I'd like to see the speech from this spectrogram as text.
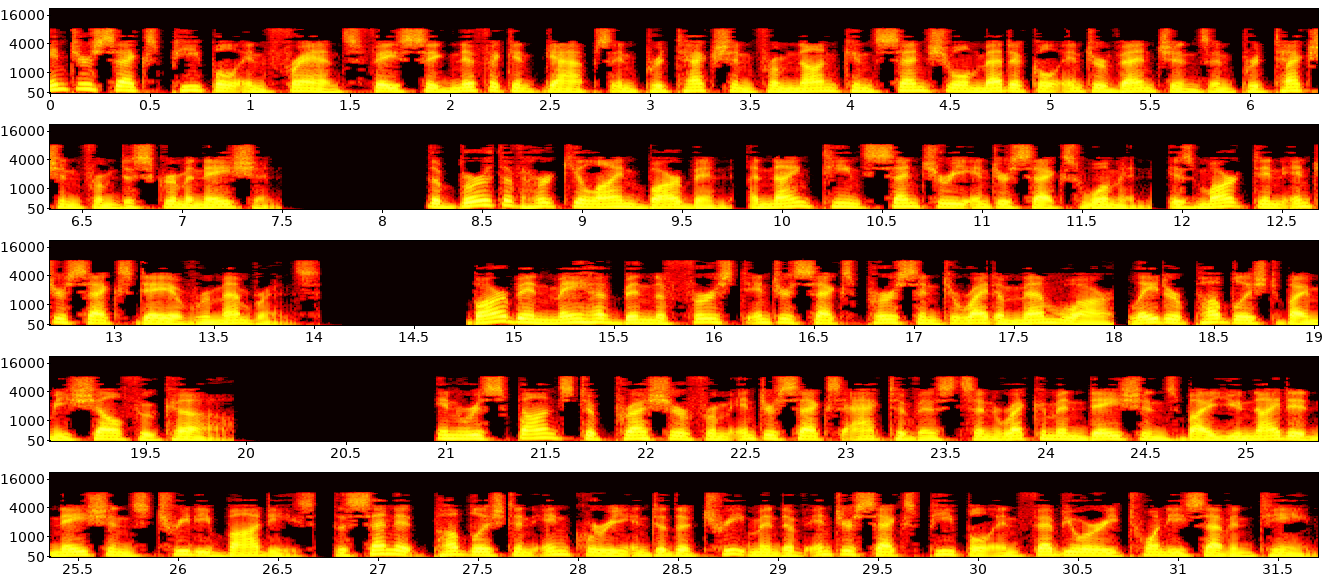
Intersex people in France face significant gaps in protection from non-consensual medical interventions and protection from discrimination. The birth of Herculine Barbin, a 19th-century intersex woman, is marked in Intersex Day of Remembrance. Barbin may have been the first intersex person to write a memoir, later published by Michel Foucault. In response to pressure from intersex activists and recommendations by United Nations treaty bodies, the Senate published an inquiry into the treatment of intersex people in February 2017.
